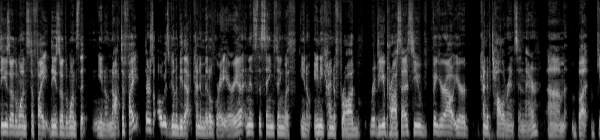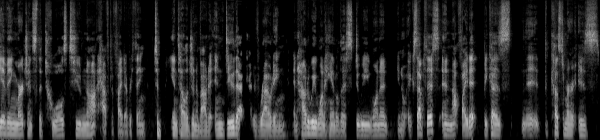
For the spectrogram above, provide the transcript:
These are the ones to fight. These are the ones that, you know, not to fight. There's always going to be that kind of middle gray area. And it's the same thing with, you know, any kind of fraud review process. You figure out your kind of tolerance in there, um, but giving merchants the tools to not have to fight everything, to be intelligent about it, and do that kind of routing. And how do we want to handle this? Do we want to, you know, accept this and not fight it because it, the customer is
